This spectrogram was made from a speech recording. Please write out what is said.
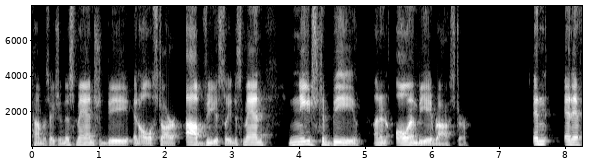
conversation. This man should be an all-star, obviously. This man needs to be on an all NBA roster. And and if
